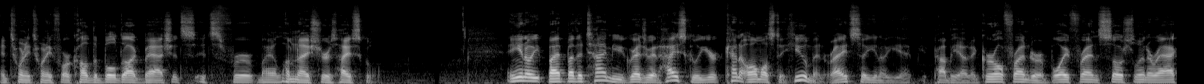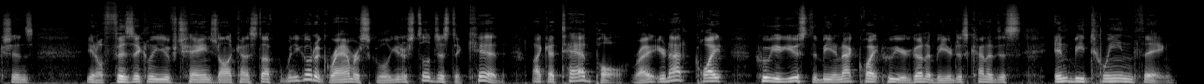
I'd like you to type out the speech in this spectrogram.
in 2024 called the Bulldog Bash. It's, it's for my alumni Schurz High School. And you know, by, by the time you graduate high school, you're kind of almost a human, right? So, you know, you, you probably have a girlfriend or a boyfriend, social interactions, you know, physically you've changed and all that kind of stuff. But when you go to grammar school, you're still just a kid, like a tadpole, right? You're not quite who you used to be. You're not quite who you're going to be. You're just kind of this in between thing.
